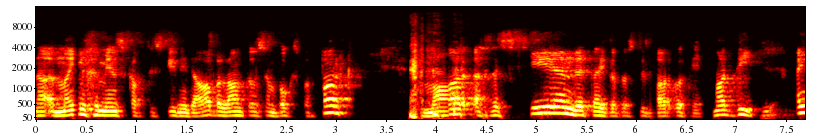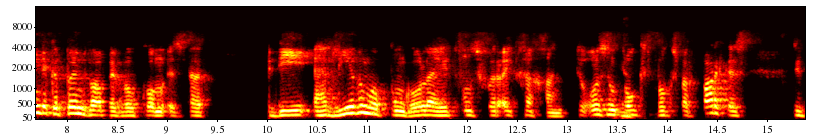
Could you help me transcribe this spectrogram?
na 'n myn gemeenskap toe stuur nie. Daar beland ons in Boksburg Park maar 'n geseënde tyd wat ons toe daar ook het. Maar die eintlike punt waarby ek wil kom is dat die herlewing op Pongola het ons vooruit gegaan. Toe ons in ja. Boksburg Park is, toe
